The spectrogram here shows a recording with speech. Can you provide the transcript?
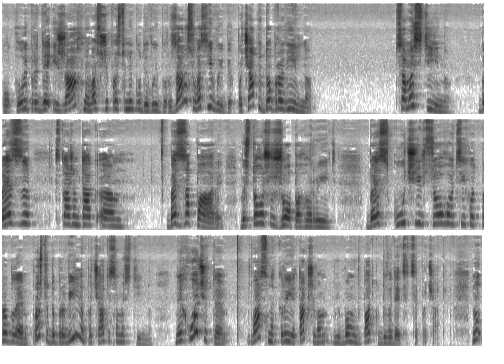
О, коли прийде і жахне, у вас вже просто не буде вибору. Зараз у вас є вибір почати добровільно, самостійно, без, скажімо так, ем, без запари, без того, що жопа горить, без кучі всього цих от проблем. Просто добровільно почати самостійно. Не хочете, вас накриє так, що вам в будь-якому випадку доведеться це почати. Ну,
